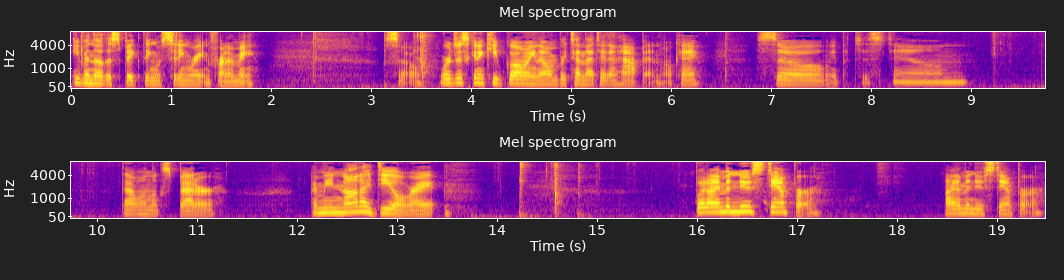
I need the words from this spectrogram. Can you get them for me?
even though this big thing was sitting right in front of me. So we're just going to keep going though and pretend that didn't happen, okay? So let me put this down. That one looks better. I mean, not ideal, right? But I'm a new stamper. I am a new stamper.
